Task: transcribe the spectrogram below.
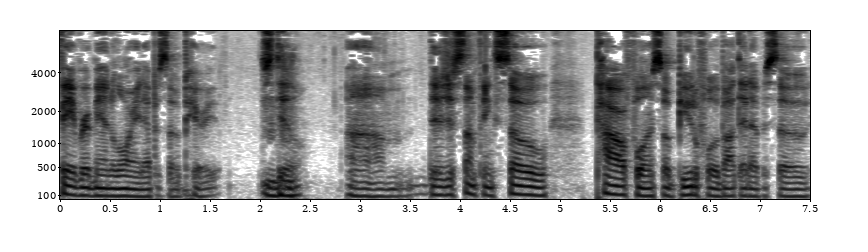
favorite Mandalorian episode. Period. Still, um, there's just something so powerful and so beautiful about that episode.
